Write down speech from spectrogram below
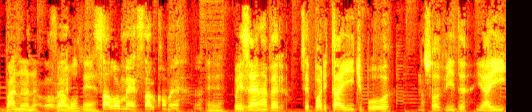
Banana. Salomé. Salomé, sabe como é. É. Pois é, né, velho? Você pode estar aí de boa na sua vida e aí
